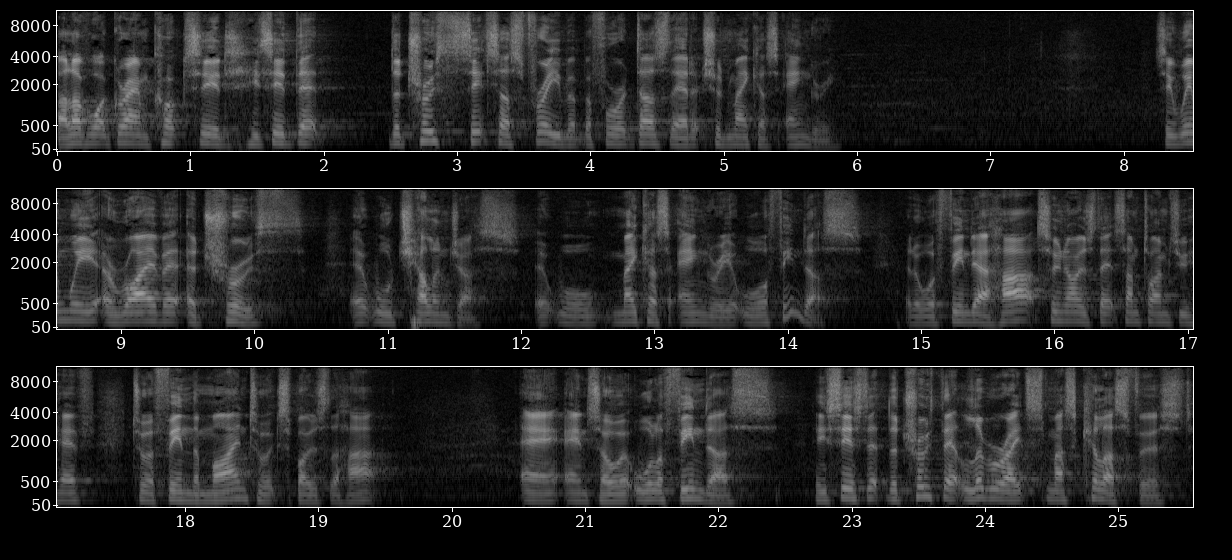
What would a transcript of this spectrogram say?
I love what Graham Cooke said. He said that the truth sets us free, but before it does that, it should make us angry. See, when we arrive at a truth, it will challenge us, it will make us angry, it will offend us. It will offend our hearts. Who knows that sometimes you have to offend the mind to expose the heart? And, and so it will offend us. He says that the truth that liberates must kill us first.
